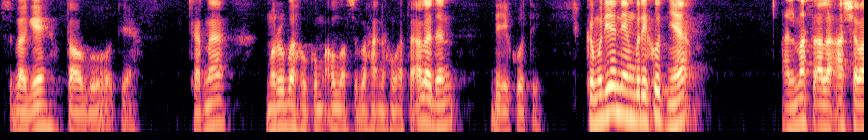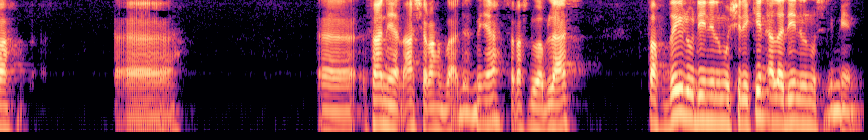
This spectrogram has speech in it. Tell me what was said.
sebagai taugut ya. Karena merubah hukum Allah Subhanahu wa taala dan diikuti. Kemudian yang berikutnya al-mas'alah asyrah uh, uh, saniyat asyrah ba'da mi'ah 112 tafdilu dinil musyrikin ala dinil muslimin.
